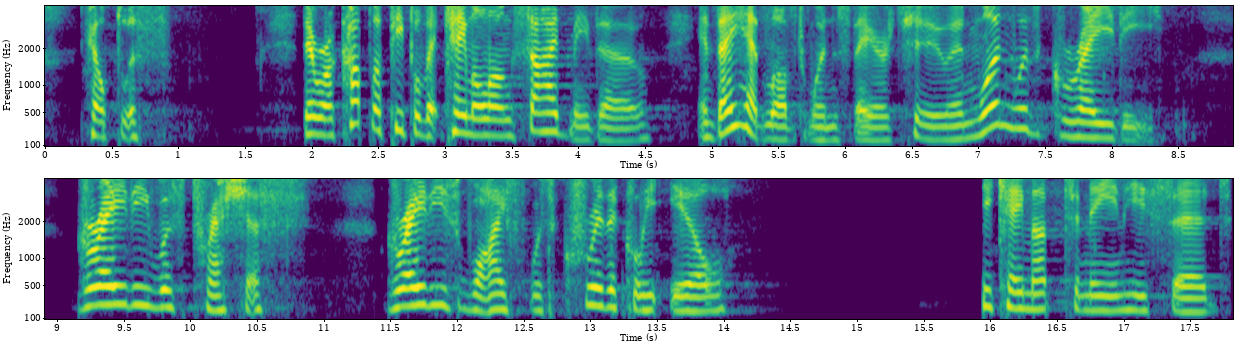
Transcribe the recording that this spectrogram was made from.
helpless. There were a couple of people that came alongside me, though, and they had loved ones there too. And one was Grady. Grady was precious. Grady's wife was critically ill. He came up to me and he said,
